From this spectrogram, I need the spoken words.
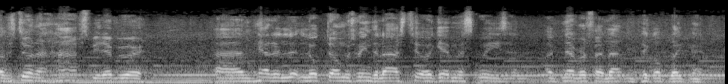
I was doing a half speed everywhere. Um, he had a little look down between the last two. I gave him a squeeze, and I've never felt that and pick up like me.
